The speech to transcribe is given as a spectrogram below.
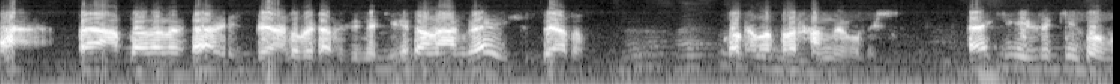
হ্যাঁ আপনার বেয়াদবেটা দেখি তাহলে আমি বেয়াদব কথাবার্তা সামনে বলিস। হ্যাঁ কি কি করব?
